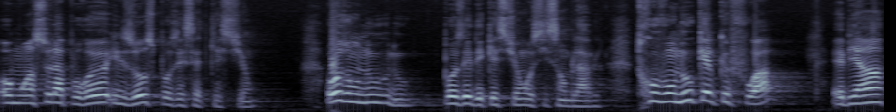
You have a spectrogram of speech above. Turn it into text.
au moins cela pour eux, ils osent poser cette question. Osons-nous, nous, poser des questions aussi semblables? Trouvons-nous quelquefois eh bien,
